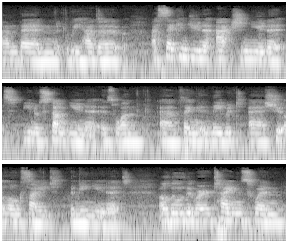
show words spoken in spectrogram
and then we had a a second unit, action unit, you know, stunt unit is one um, thing, and they would uh, shoot alongside the main unit. Although there were times when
